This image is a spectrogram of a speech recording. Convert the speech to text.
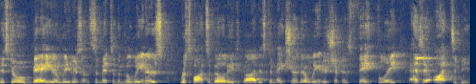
is to obey your leaders and submit to them. The leader's responsibility to God is to make sure their leadership is faithfully as it ought to be.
